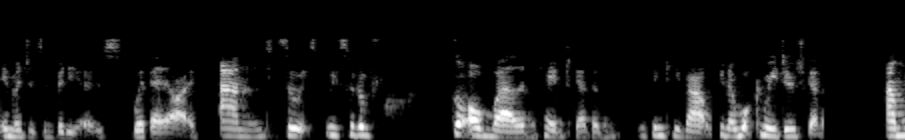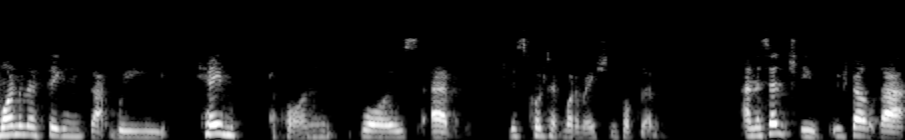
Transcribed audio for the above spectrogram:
images and videos with AI. And so we sort of got on well and came together and thinking about, you know, what can we do together? And one of the things that we came upon was um, this content moderation problem. And essentially, we felt that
